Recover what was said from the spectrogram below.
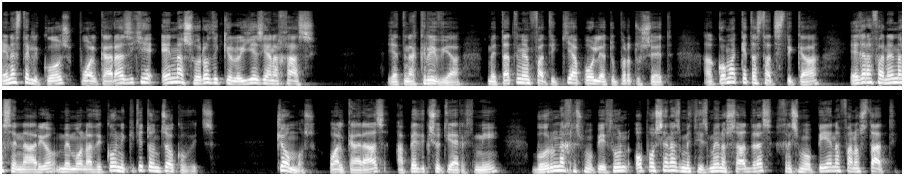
Ένας τελικός που ο Αλκαράζ είχε ένα σωρό δικαιολογίες για να χάσει. Για την ακρίβεια, μετά την εμφατική απώλεια του πρώτου σετ, ακόμα και τα στατιστικά έγραφαν ένα σενάριο με μοναδικό νικητή τον Τζόκοβιτς. Κι όμως, ο Αλκαράζ απέδειξε ότι οι αριθμοί μπορούν να χρησιμοποιηθούν όπως ένας μεθυσμένος άντρας χρησιμοποιεί ένα φανοστάτη.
